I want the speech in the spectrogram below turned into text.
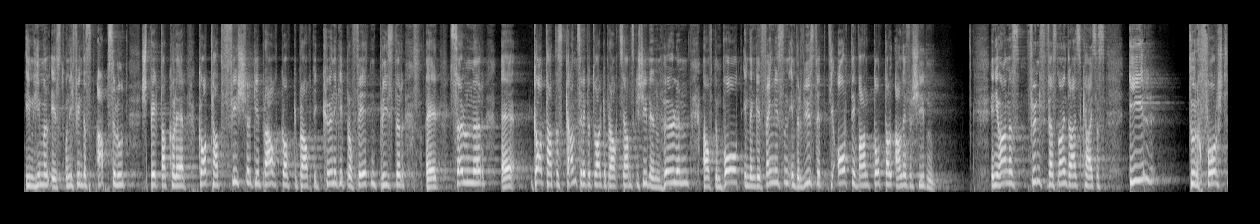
im Himmel ist. Und ich finde das absolut spektakulär. Gott hat Fischer gebraucht, Gott gebraucht die Könige, Propheten, Priester, äh, Zöllner, äh, Gott hat das ganze Repertoire gebraucht. Sie haben es geschrieben in den Höhlen, auf dem Boot, in den Gefängnissen, in der Wüste. Die Orte waren total alle verschieden. In Johannes 5, Vers 39 heißt es, ihr durchforscht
